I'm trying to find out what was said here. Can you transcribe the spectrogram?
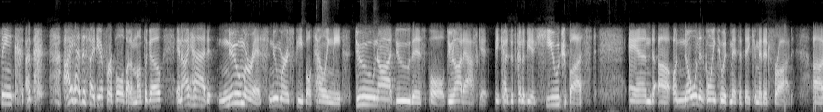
think I had this idea for a poll about a month ago, and I had numerous, numerous people telling me, "Do not do this poll. Do not ask it because it's going to be a huge bust." and uh, no one is going to admit that they committed fraud. Uh,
